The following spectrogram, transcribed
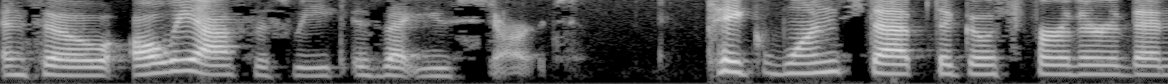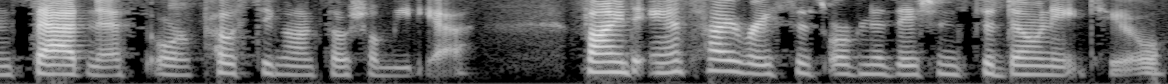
and so all we ask this week is that you start. Take one step that goes further than sadness or posting on social media. Find anti racist organizations to donate to.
